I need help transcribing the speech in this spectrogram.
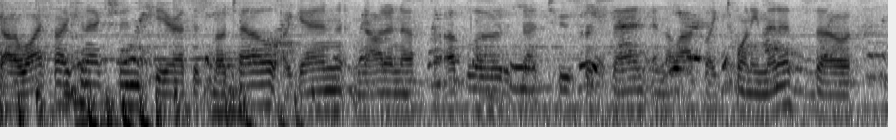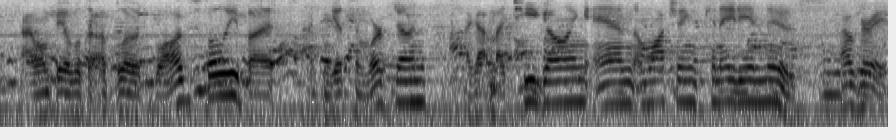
Got a Wi-Fi connection here at this motel. Again, not enough to upload. It's at 2% in the last like 20 minutes, so I won't be able to upload vlogs fully, but I can get some work done. I got my tea going, and I'm watching Canadian news. How great.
